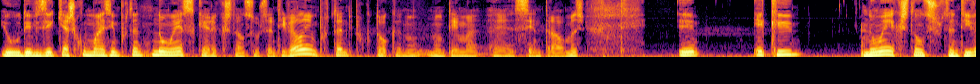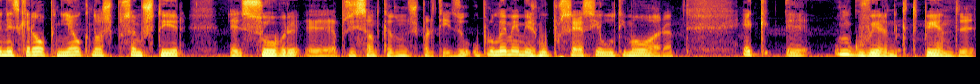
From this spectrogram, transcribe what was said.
eu devo dizer que acho que o mais importante não é sequer a questão substantiva. Ela é importante porque toca num, num tema central, mas é que não é questão substantiva, nem sequer a opinião que nós possamos ter eh, sobre eh, a posição de cada um dos partidos. O, o, problema é mesmo o processo e a última hora. É que eh, um governo que depende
